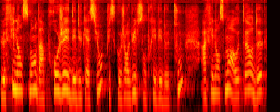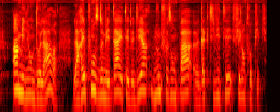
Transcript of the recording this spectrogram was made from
le financement d'un projet d'éducation, puisqu'aujourd'hui ils sont privés de tout, un financement à hauteur de 1 million de dollars. La réponse de Meta était de dire nous ne faisons pas euh, d'activité philanthropique.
